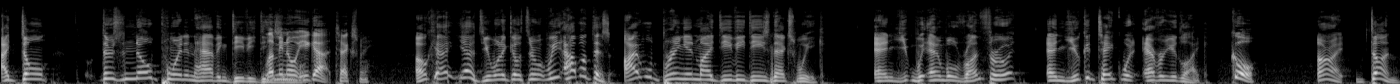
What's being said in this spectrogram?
I don't. There's no point in having DVDs. Let me know what you got. Text me. Okay, yeah. Do you want to go through? We how about this? I will bring in my DVDs next week, and you and we'll run through it, and you can take whatever you'd like. Cool. All right, done.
